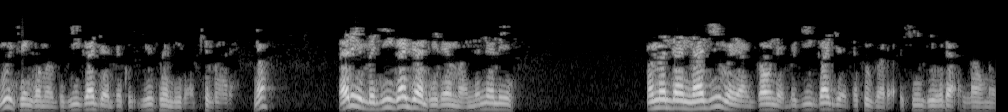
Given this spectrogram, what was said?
ခုအချိန်ကမှပကြီးကကြတခုရေးဆွဲနေတာဖြစ်ပါတယ်နော်အဲ့ဒီပကြီးကကြထေထဲမှာနည်းနည်းလေး အမတန်နာကြီးဝေရကောင်းတဲ့ပကြီးကကြတခုကတော့အရှင်ဒေဝဒအလောင်းပဲ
